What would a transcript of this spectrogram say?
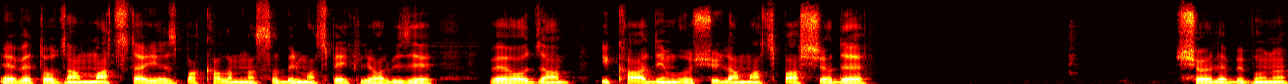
Evet hocam maçtayız. Bakalım nasıl bir maç bekliyor bizi. Ve hocam Icardi'nin vuruşuyla maç başladı. Şöyle bir bunu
